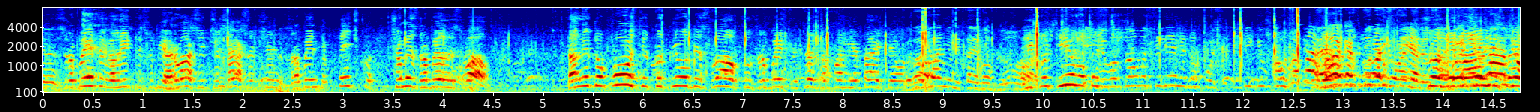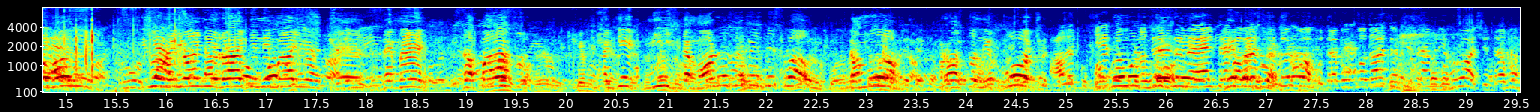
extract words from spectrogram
е, зробити великі собі гроші, чи ще щось, чи зробити птичку, що ми зробили свалку. Та не допустять тут люди свалку зробити, це запам'ятайте В одно. районі нехай роблять. І хотіло І в одному селі не допустять, тільки в Кузові. Так, як не районі. що немає сьогодні, що в районній раді немає е, земель запасу, таких місць, де можна зробити свалку. Та можна, просто не хочуть. Але є до цих земель треба вести дорогу, треба вкладати в землі гроші. Треба...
